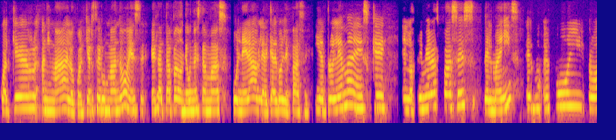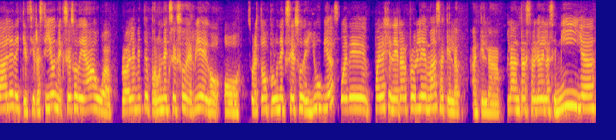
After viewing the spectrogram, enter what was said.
cualquier animal o cualquier ser humano es, es la etapa donde uno está más vulnerable a que algo le pase. Y el problema es que en las primeras fases del maíz es, muy probable de que si recibe un exceso de agua, probablemente por un exceso de riego o sobre todo por un exceso de lluvias, puede, puede generar problemas a que, la, a que la planta salga de la semilla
